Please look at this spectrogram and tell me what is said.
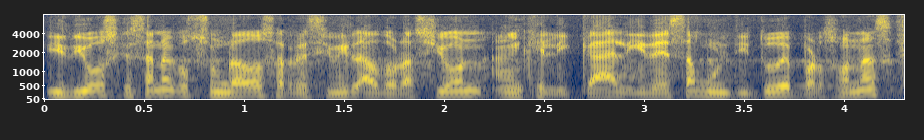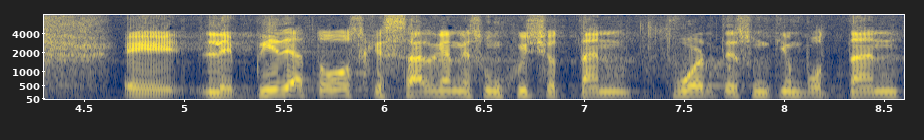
y Dios, que están acostumbrados a recibir adoración angelical y de esa multitud de personas, eh, le pide a todos que salgan. Es un juicio tan fuerte, es un tiempo tan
